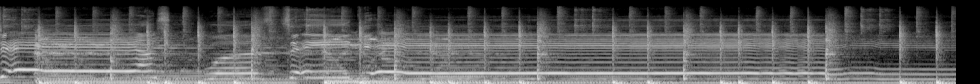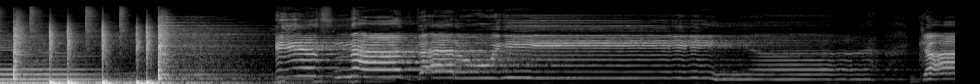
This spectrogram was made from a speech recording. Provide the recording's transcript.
chance was taken. It's not that we are God.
